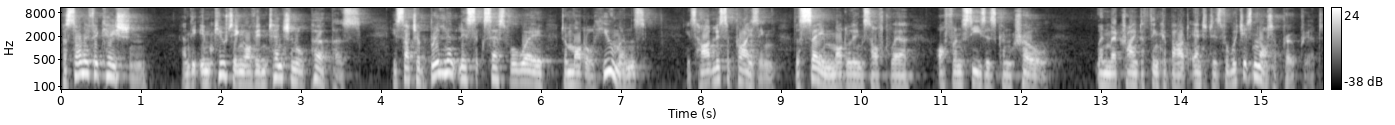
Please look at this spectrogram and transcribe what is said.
Personification and the imputing of intentional purpose is such a brilliantly successful way to model humans, it's hardly surprising the same modeling software often seizes control when we're trying to think about entities for which it's not appropriate,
